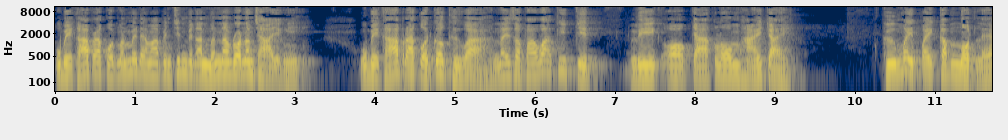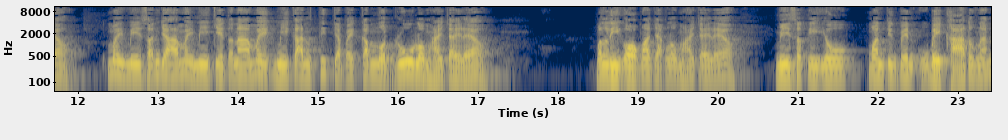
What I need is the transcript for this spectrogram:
อุเบกขาปรากฏมันไม่ได้มาเป็นชิ้นเป็นอันเหมือนน้ำร้อนน้ำชาอย่างนี้ อุเบกขาปรากฏก็คือว่า ในสภาวะที่จิตหลีกออกจากลมหายใจ คือไม่ไปกำหนดแล้ว ไม่มีสัญญาไม่มีเจตนาไม่มีการที่จะไปกำหนดรู้ลมหายใจแล้ว มันหลีกออกมาจากลมหายใจแล้ว มีสติอยู่มันจึงเป็นอุเบกขาตรงนั้น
